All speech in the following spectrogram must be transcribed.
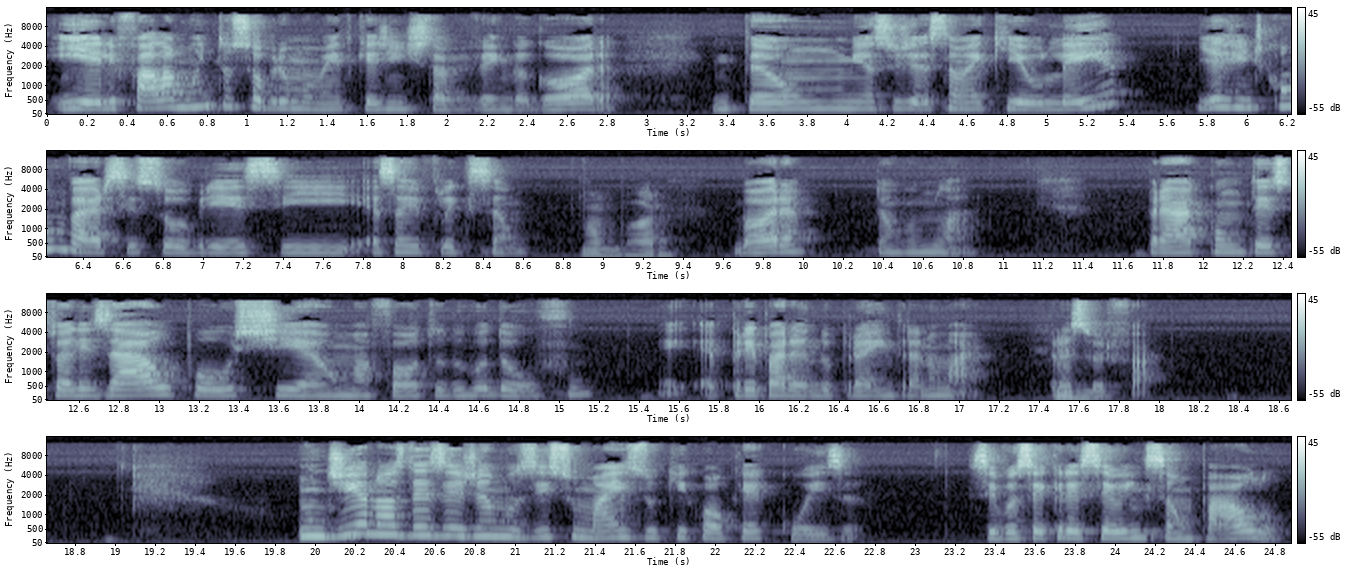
E ele fala muito sobre o momento que a gente está vivendo agora. Então, minha sugestão é que eu leia e a gente converse sobre esse, essa reflexão. Vambora. Bora? Então vamos lá. Para contextualizar, o post é uma foto do Rodolfo é, preparando para entrar no mar, para surfar. Um dia nós desejamos isso mais do que qualquer coisa. Se você cresceu em São Paulo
